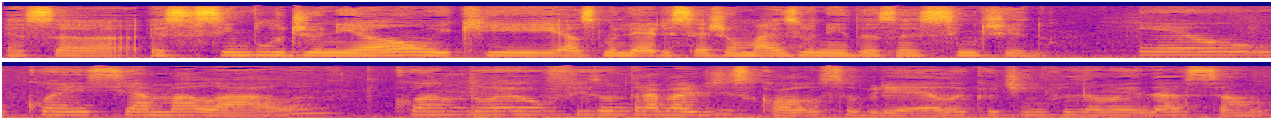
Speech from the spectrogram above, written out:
essa, esse símbolo de união e que as mulheres sejam mais unidas nesse sentido. Eu conheci a Malala quando eu fiz um trabalho de escola sobre ela, que eu tinha que fazer uma redação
